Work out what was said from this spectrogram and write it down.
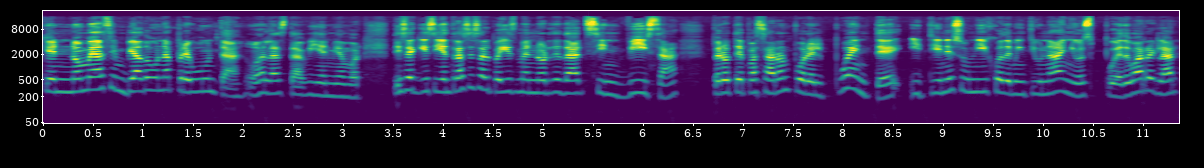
que no me has enviado una pregunta. Ojalá está bien, mi amor. Dice aquí, si entrases al país menor de edad sin visa, pero te pasaron por el puente y tienes un hijo de 21 años, ¿puedo arreglar?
